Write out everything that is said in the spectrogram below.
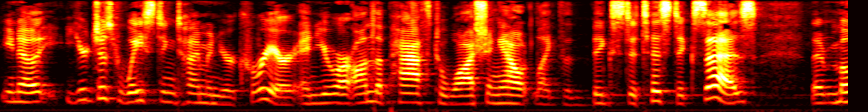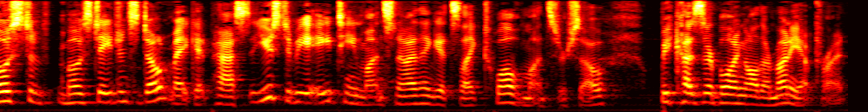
you know, you're just wasting time in your career, and you are on the path to washing out, like the big statistic says. That most of most agents don't make it past. It used to be 18 months. Now I think it's like 12 months or so because they're blowing all their money up front.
